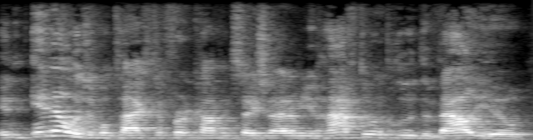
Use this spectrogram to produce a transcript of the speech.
An ineligible tax deferred compensation item, you have to include the value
